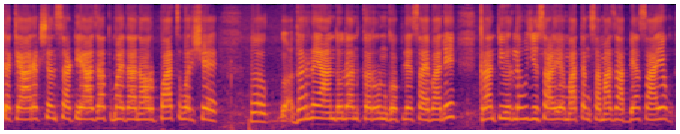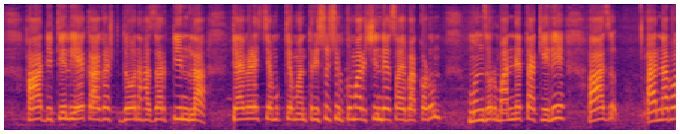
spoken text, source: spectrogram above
टक्के आरक्षणसाठी आझाद मैदानावर पाच वर्षे धरणे आंदोलन करून गोपले साहेबाने क्रांतीवीर लहुजी साळे मातंग समाज अभ्यास आयोग हा देखील एक ऑगस्ट दोन हजार तीनला त्यावेळेसचे मुख्यमंत्री सुशीलकुमार शिंदे साहेबाकडून मंजूर मान्यता केली. आज अण्णाभा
